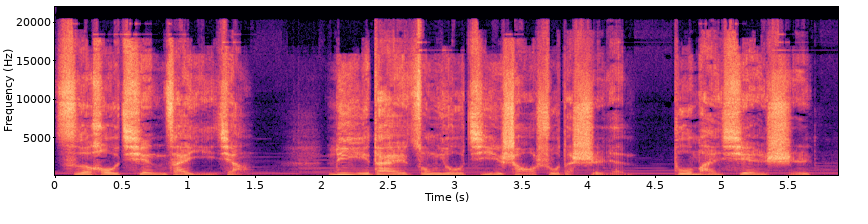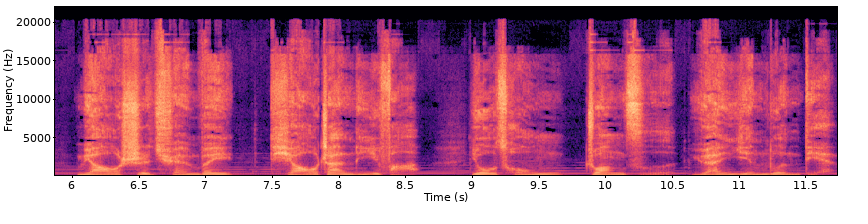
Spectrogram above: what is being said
此后千载已降。历代总有极少数的士人不满现实，藐视权威，挑战礼法，又从庄子援引论点。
